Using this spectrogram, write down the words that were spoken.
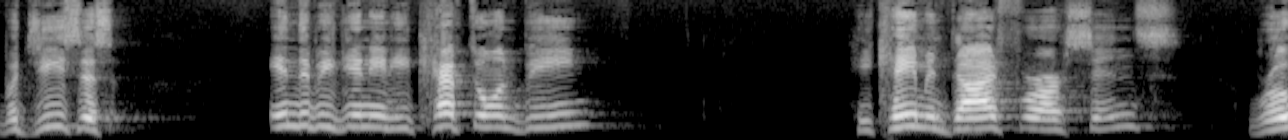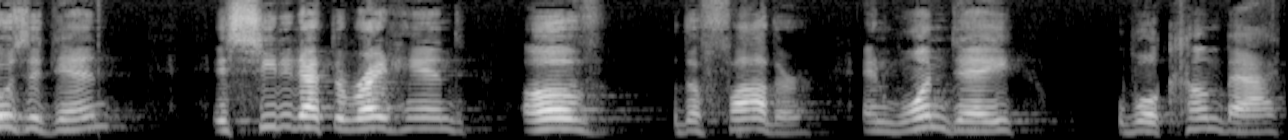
But Jesus, in the beginning, he kept on being. He came and died for our sins, rose again, is seated at the right hand of the Father, and one day will come back,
